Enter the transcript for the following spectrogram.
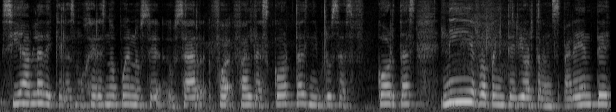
sí habla de que las mujeres no pueden usar fa- faldas cortas ni blusas cortas, ni ropa interior transparente,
